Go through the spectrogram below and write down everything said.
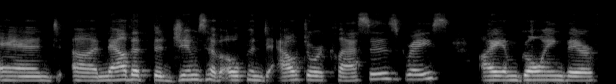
And uh, now that the gyms have opened outdoor classes, Grace, I am going there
